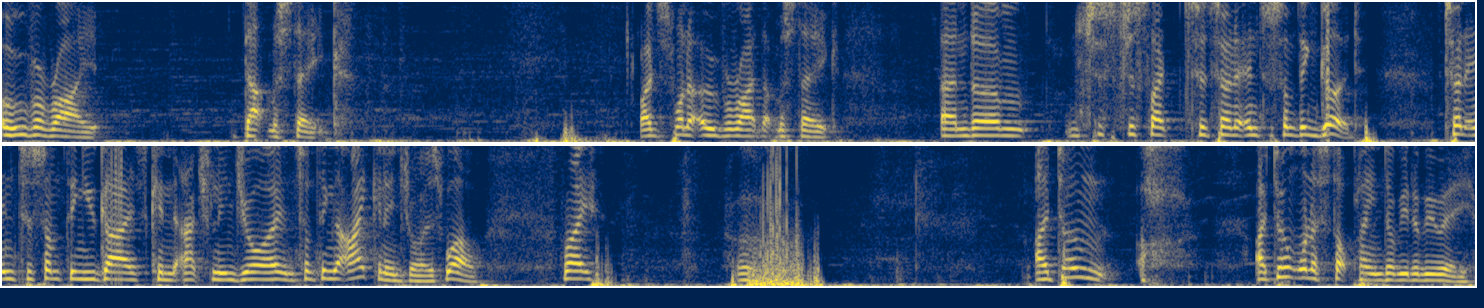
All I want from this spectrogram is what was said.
overwrite that mistake. I just want to overwrite that mistake, and um, just just like to turn it into something good, turn it into something you guys can actually enjoy and something that I can enjoy as well. Like, I don't, I don't want to stop playing WWE.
